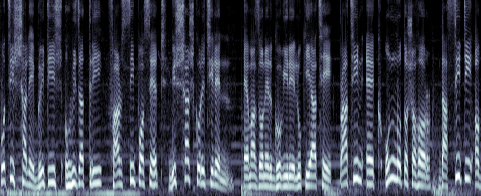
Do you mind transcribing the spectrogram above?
পঁচিশ সালে ব্রিটিশ অভিযাত্রী ফার্সি পসেট বিশ্বাস করেছিলেন, অ্যামাজনের গভীরে লুকিয়ে আছে প্রাচীন এক উন্নত শহর, দ্য সিটি অব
